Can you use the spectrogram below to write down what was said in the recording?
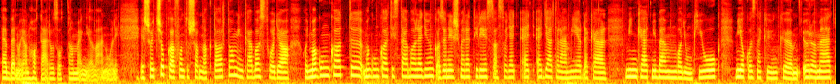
ebben olyan határozottan megnyilvánulni. És hogy sokkal fontosabbnak tartom inkább azt, hogy, a, hogy magunkat, magunkkal tisztában legyünk, az önismereti rész az, hogy egy, egy, egyáltalán mi érdekel minket, miben vagyunk jók, mi okoz nekünk örömet,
